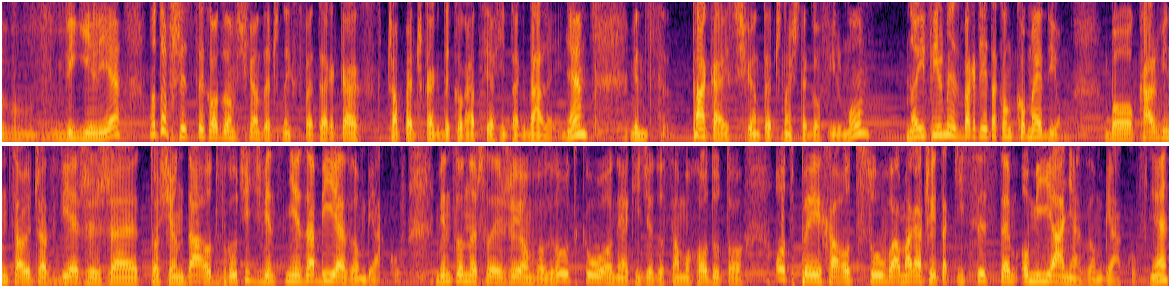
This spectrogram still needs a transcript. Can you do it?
w Wigilię, no to wszyscy chodzą w świątecznych sweterkach, czapeczkach, dekoracjach i tak dalej, nie? Więc taka jest świąteczność tego filmu. No i film jest bardziej taką komedią, bo Calvin cały czas wierzy, że to się da odwrócić, więc nie zabija zombiaków. Więc one sobie żyją w ogródku, on jak idzie do samochodu, to odpycha, odsuwa, ma raczej taki system omijania zombiaków, nie?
